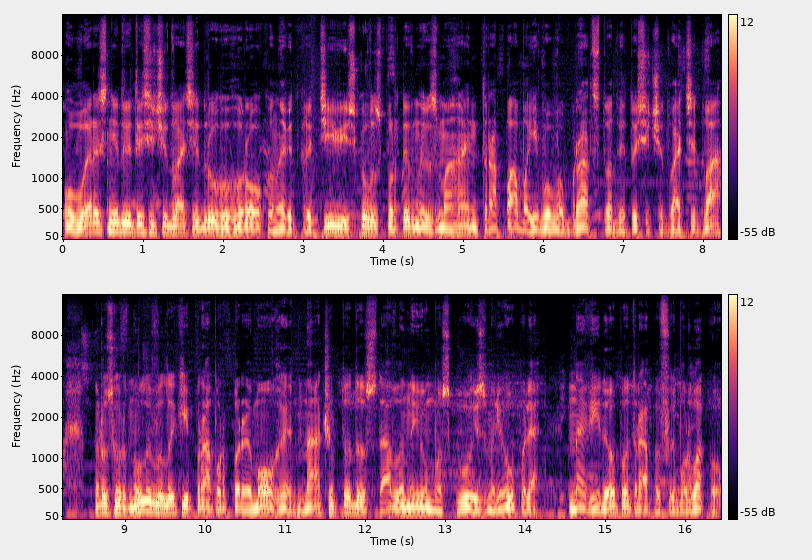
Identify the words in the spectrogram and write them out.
У вересні 2022 року на відкритті військово-спортивних змагань Трапа бойового братства 2022 розгорнули великий прапор перемоги, начебто доставлений у Москву із Маріуполя. На відео потрапив і Бурлаков.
